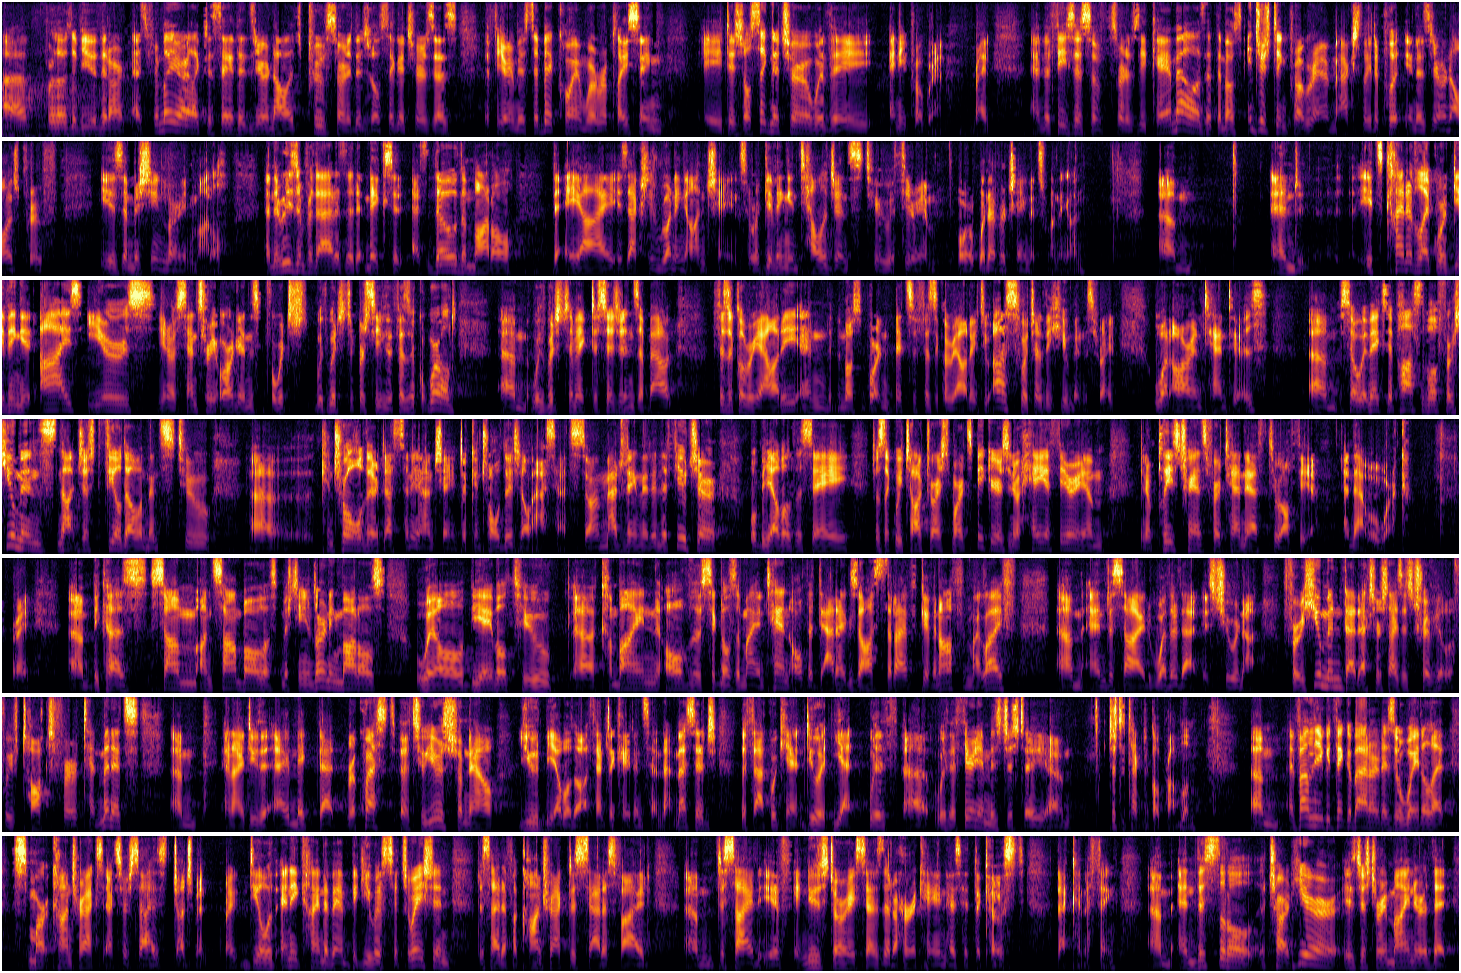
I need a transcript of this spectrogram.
Uh, for those of you that aren't as familiar, I like to say that zero-knowledge proofs are digital signatures as Ethereum is to Bitcoin. We're replacing a digital signature with a any program, right? And the thesis of sort of ZKML is that the most interesting program actually to put in a zero-knowledge proof is a machine learning model. And the reason for that is that it makes it as though the model, the AI, is actually running on chain. So we're giving intelligence to Ethereum or whatever chain it's running on. Um, and it's kind of like we're giving it eyes, ears, you know, sensory organs for which, with which to perceive the physical world, um, with which to make decisions about physical reality and the most important bits of physical reality to us, which are the humans, right? What our intent is. Um, so it makes it possible for humans, not just field elements, to uh, control their destiny on chain, to control digital assets. So I'm imagining that in the future, we'll be able to say, just like we talk to our smart speakers, you know, hey Ethereum, you know, please transfer 10 ETH to Althea, and that will work right? Um, because some ensemble of machine learning models will be able to uh, combine all the signals of my intent, all the data exhaust that I've given off in my life, um, and decide whether that is true or not. For a human, that exercise is trivial. If we've talked for 10 minutes um, and I do that, I make that request uh, two years from now, you'd be able to authenticate and send that message. The fact we can't do it yet with, uh, with Ethereum is just a, um, just a technical problem. Um, and finally, you could think about it as a way to let smart contracts exercise judgment, right? Deal with any kind of ambiguous situation, decide if a contract is satisfied, um, decide if a news story says that a hurricane has hit the coast, that kind of thing. Um, and this little chart here is just a reminder that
